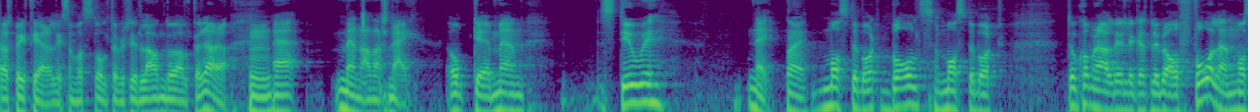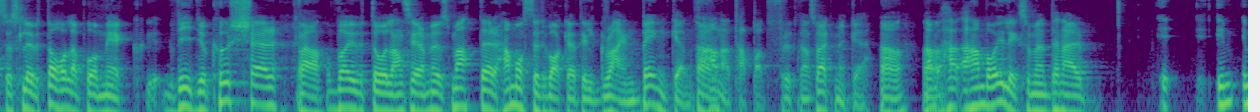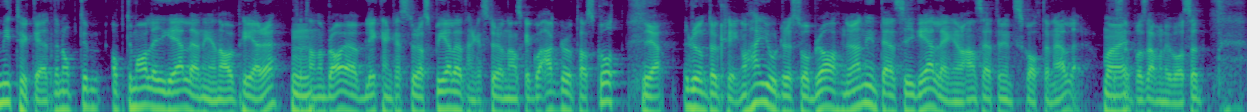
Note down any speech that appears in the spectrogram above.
respektera, liksom vara stolt över sitt land och allt det där. Eh, men annars nej. Och, eh, men Stewie, nej. Nej. Måste bort. Bolts måste bort. De kommer aldrig lyckas bli bra. Och Fallen måste sluta hålla på med videokurser, Ja. och vara ute och lansera musmattor. Han måste tillbaka till grindbänken, för han har tappat fruktansvärt mycket. Ja, Han, han, han var ju liksom en- den här i, i, mitt tycke, den optim, optimala IGL är en AVP-are. Mm. att han har bra överblick, han kan styra spelet, han kan styra när han ska gå aggro och ta skott. Ja. Runt omkring. Och han gjorde det så bra. Nu är han inte ens IGL längre och han sätter inte skotten heller. Nej. Så På samma nivå. Så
